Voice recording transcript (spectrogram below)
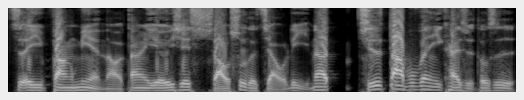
这一方面啊，当然也有一些少数的脚力。那其实大部分一开始都是。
